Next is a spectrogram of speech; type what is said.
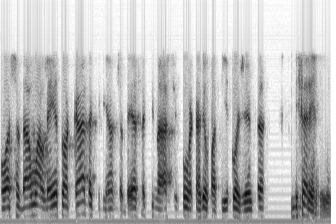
possa dar um alento a cada criança dessa que nasce com a cardiopatia congênita diferente. Né?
